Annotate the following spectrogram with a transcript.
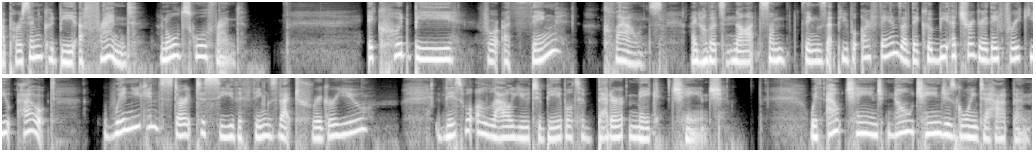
a person, could be a friend, an old school friend. It could be for a thing, clowns. I know that's not some things that people are fans of. They could be a trigger, they freak you out. When you can start to see the things that trigger you, this will allow you to be able to better make change. Without change, no change is going to happen.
